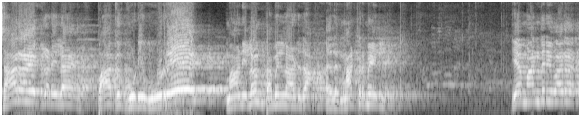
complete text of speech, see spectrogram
சாராய கடையில் பார்க்கக்கூடிய ஒரே மாநிலம் தமிழ்நாடு தான். அதில் மாற்றமே இல்லை. ஏன் மந்திரி வரார்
